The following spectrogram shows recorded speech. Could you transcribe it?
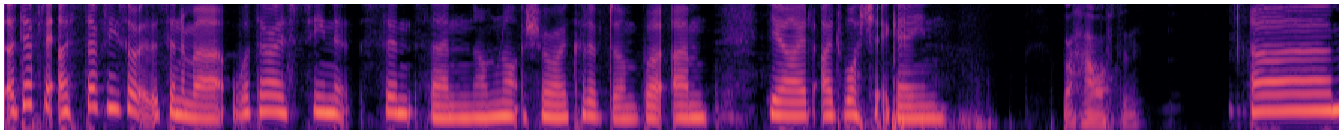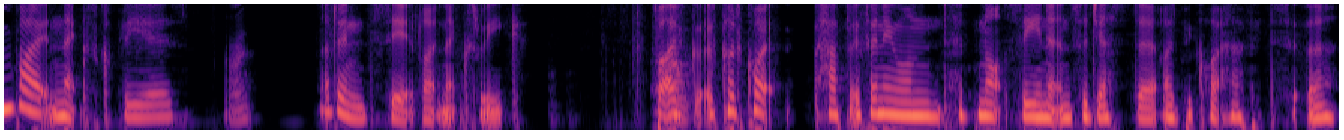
I definitely, I definitely saw it at the cinema. Whether I've seen it since then, I'm not sure. I could have done, but um, yeah, I'd, I'd watch it again. But how often? Um, right, next couple of years. Right. I didn't see it like next week, but Um, I'd, I'd quite- quite happy if anyone had not seen it and suggested it. I'd be quite happy to sit there.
